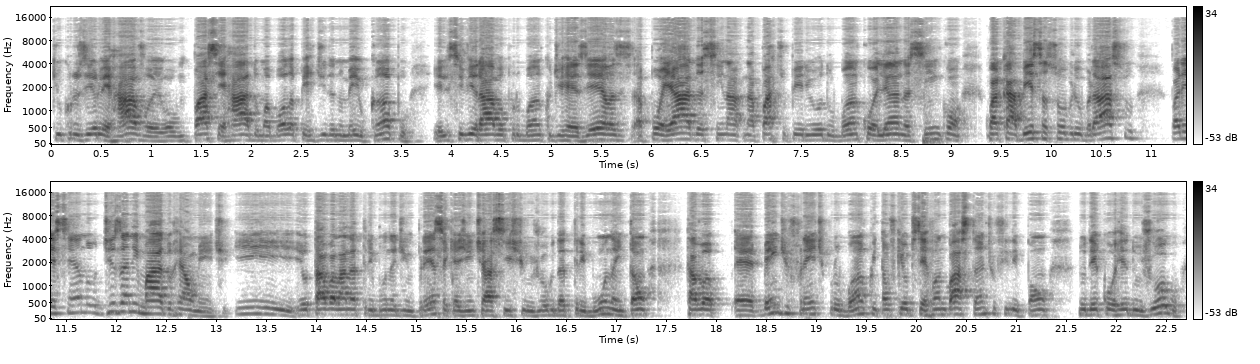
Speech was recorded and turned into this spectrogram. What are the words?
que o Cruzeiro errava, um passe errado, uma bola perdida no meio campo, ele se virava para o banco de reservas, apoiado assim na, na, parte superior do banco, olhando assim com, com a cabeça sobre o braço, parecendo desanimado realmente. E eu estava lá na tribuna de imprensa, que a gente assiste o jogo da tribuna, então estava é, bem de frente para o banco, então fiquei observando bastante o Filipão no decorrer do jogo.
